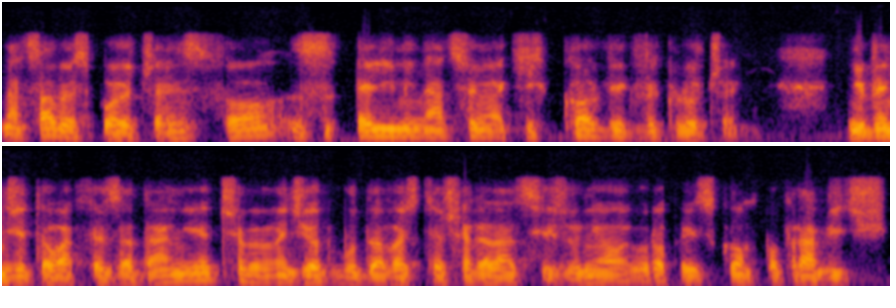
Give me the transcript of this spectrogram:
na całe społeczeństwo z eliminacją jakichkolwiek wykluczeń. Nie będzie to łatwe zadanie. Trzeba będzie odbudować też relacje z Unią Europejską, poprawić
